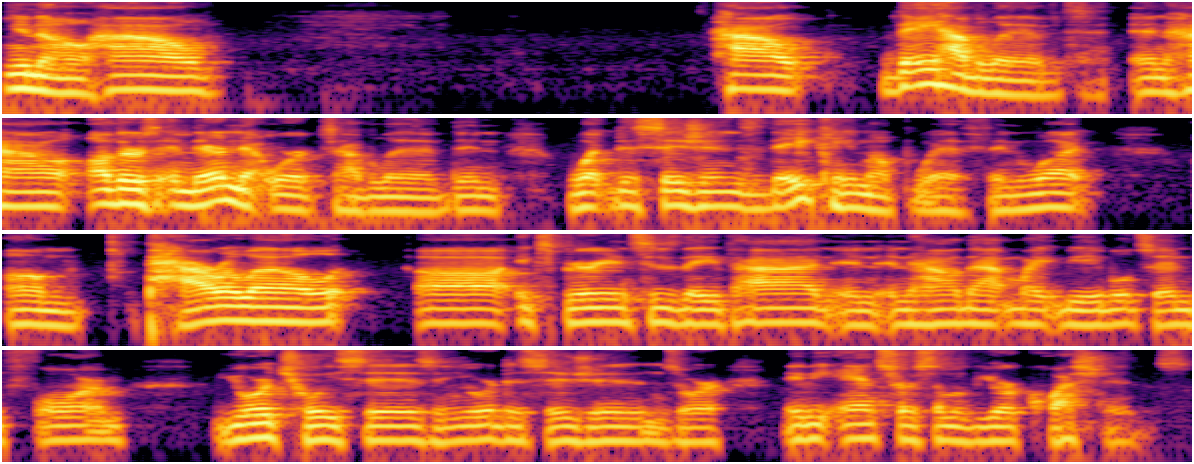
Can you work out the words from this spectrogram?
you know how how they have lived and how others in their networks have lived and what decisions they came up with and what um, parallel uh, experiences they've had and, and how that might be able to inform your choices and your decisions or maybe answer some of your questions.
